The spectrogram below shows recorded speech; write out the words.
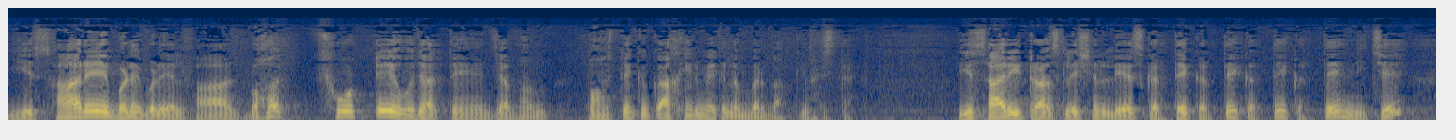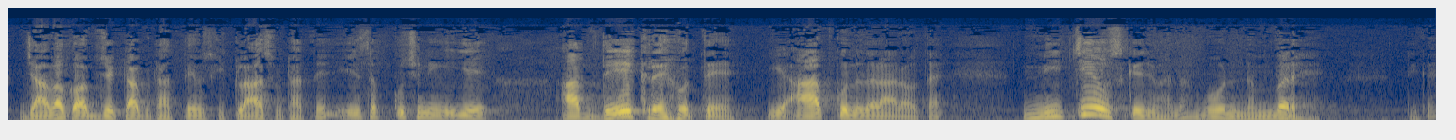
یہ سارے بڑے بڑے الفاظ بہت چھوٹے ہو جاتے ہیں جب ہم پہنچتے ہیں، کیونکہ آخر میں ایک نمبر باقی بھیجتا ہے۔ یہ ساری ٹرانسلیشن لیئرس کرتے کرتے کرتے کرتے نیچے جاوا کا آبجیکٹ آپ اٹھاتے ہیں، اس کی کلاس اٹھاتے ہیں، یہ سب کچھ نہیں، یہ آپ دیکھ رہے ہوتے ہیں، یہ آپ کو نظر آ رہا ہوتا ہے۔ نیچے اس کے جو ہے نا، وہ نمبر ہے، ٹھیک ہے؟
